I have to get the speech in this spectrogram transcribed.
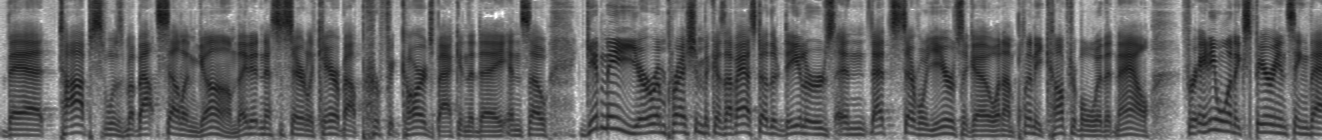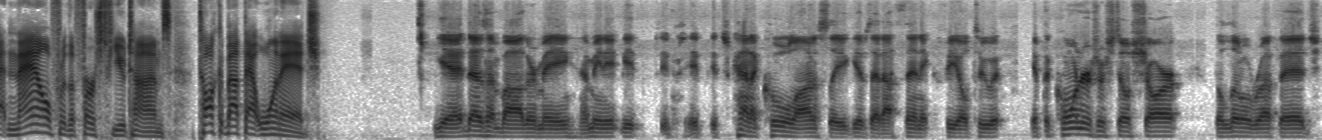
that Topps was about selling gum. They didn't necessarily care about perfect cards back in the day. And so, give me your impression because I've asked other dealers, and that's several years ago, and I'm plenty comfortable with it now. For anyone experiencing that now for the first few times, talk about that one edge. Yeah, it doesn't bother me. I mean, it, it, it, it it's kind of cool, honestly. It gives that authentic feel to it. If the corners are still sharp, the little rough edge,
